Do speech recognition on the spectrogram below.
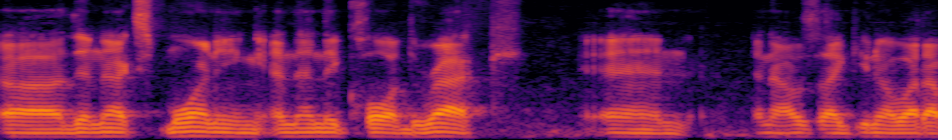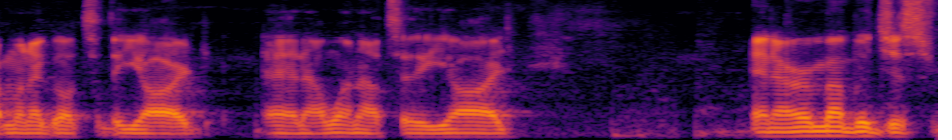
uh, the next morning, and then they called the rec, and and I was like, you know what, I'm gonna go to the yard. And I went out to the yard. And I remember just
